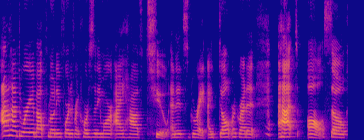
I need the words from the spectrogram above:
I don't have to worry about promoting four different courses anymore. I have two and it's great. I don't regret it at all. So,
